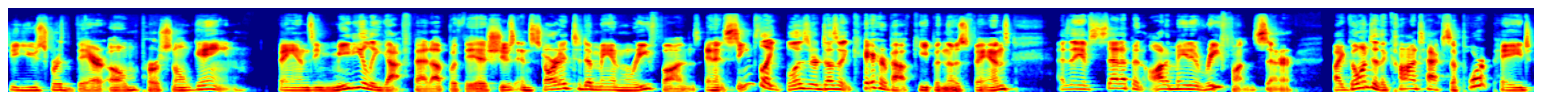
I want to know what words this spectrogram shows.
to use for their own personal gain. Fans immediately got fed up with the issues and started to demand refunds, and it seems like Blizzard doesn't care about keeping those fans as they have set up an automated refund center. By going to the contact support page,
